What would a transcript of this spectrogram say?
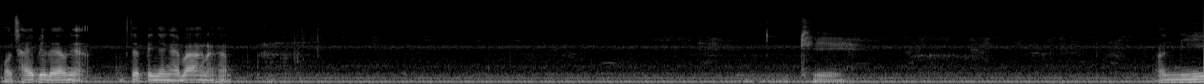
พอใช้ไปแล้วเนี่ยจะเป็นยังไงบ้างนะครับโอเค อันนี้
